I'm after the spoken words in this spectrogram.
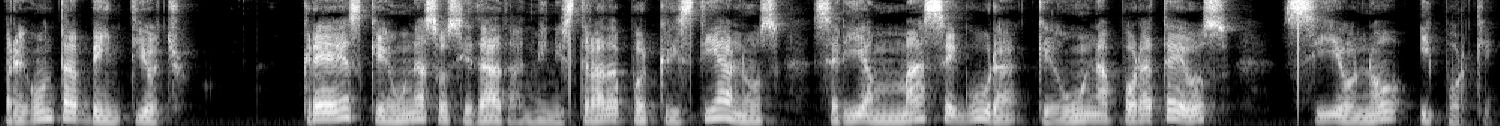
Pregunta 28. ¿Crees que una sociedad administrada por cristianos sería más segura que una por ateos? ¿Sí o no y por qué?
